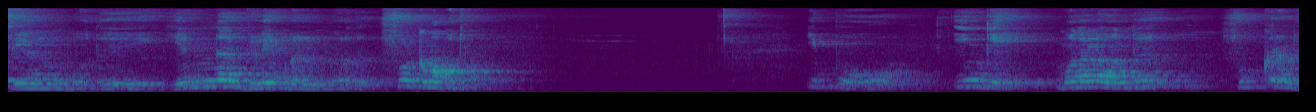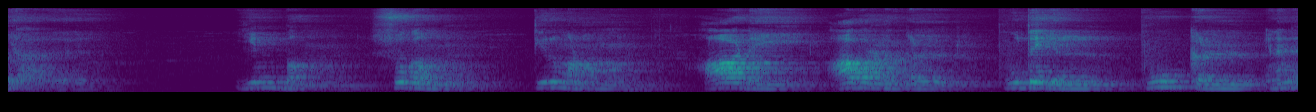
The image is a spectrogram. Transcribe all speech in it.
சேரும்போது என்ன விளைவுகள்ங்கிறது சுருக்கமாக பார்த்துக்கணும் இப்போ இங்கே முதல்ல வந்து சுக்கரன் யார்? இன்பம் சுகம் திருமணம் ஆடை ஆபரணங்கள் புதையல் பூக்கள் என்னங்க?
